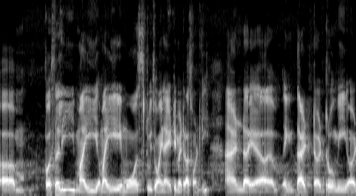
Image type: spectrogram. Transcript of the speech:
Um, personally my my aim was to join IIT Madras only. And I, uh, I mean, that uh, drove me uh,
